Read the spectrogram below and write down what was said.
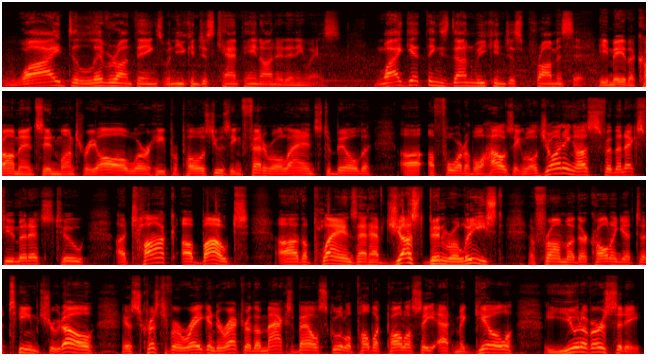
Why deliver on things when you can just campaign on it anyways? Why get things done we can just promise it? He made the comments in Montreal where he proposed using federal lands to build uh, affordable housing. Well, joining us for the next few minutes to uh, talk about uh, the plans that have just been released from, uh, they're calling it uh, Team Trudeau, is Christopher Ragan, director of the Max Bell School of Public Policy at McGill University.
